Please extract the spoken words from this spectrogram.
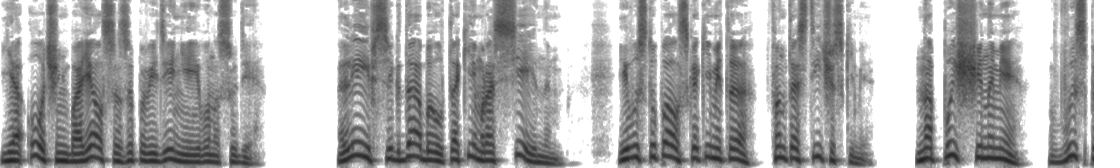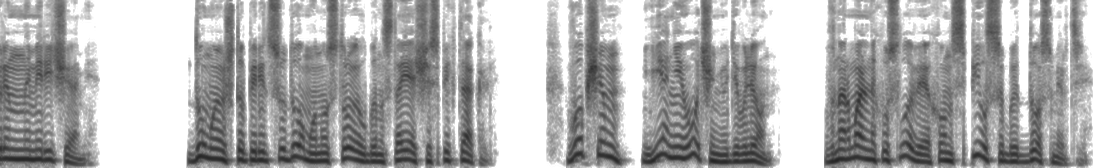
Я очень боялся за поведение его на суде. Лей всегда был таким рассеянным и выступал с какими-то фантастическими, напыщенными, выспренными речами. Думаю, что перед судом он устроил бы настоящий спектакль. В общем, я не очень удивлен. В нормальных условиях он спился бы до смерти.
